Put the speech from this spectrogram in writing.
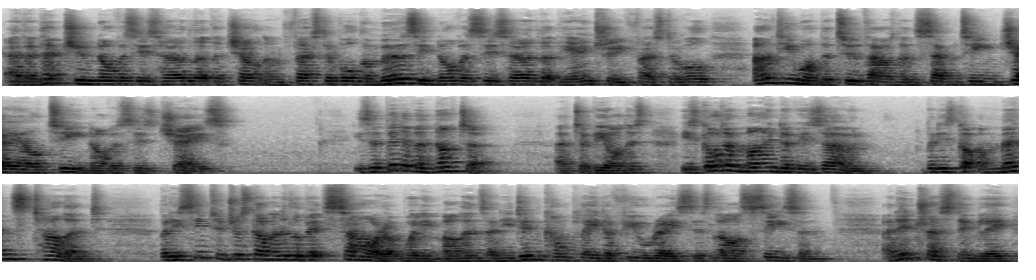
uh, the Neptune Novices Hurdle at the Cheltenham Festival, the Mersey Novices Hurdle at the Aintree Festival, and he won the 2017 JLT Novices Chase. He's a bit of a nutter, uh, to be honest. He's got a mind of his own, but he's got immense talent. But he seemed to have just gone a little bit sour at Willie Mullins, and he didn't complete a few races last season. And interestingly,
